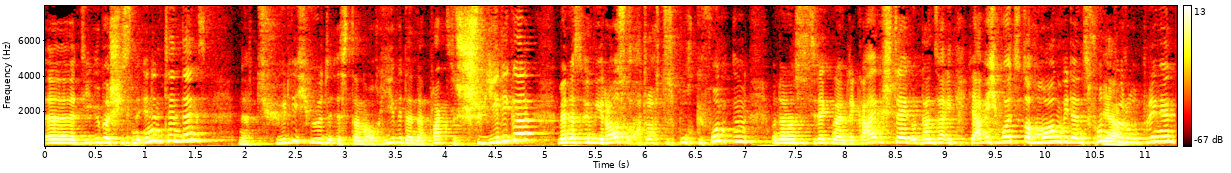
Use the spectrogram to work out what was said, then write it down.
äh, die überschießende Innentendenz. Natürlich würde es dann auch hier wieder in der Praxis schwieriger, wenn das irgendwie rauskommt, oh, du hast das Buch gefunden und dann hast du es direkt in ein Regal gestellt und dann sage ich, ja, aber ich wollte es doch morgen wieder ins Fundbüro Ja. bringen,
